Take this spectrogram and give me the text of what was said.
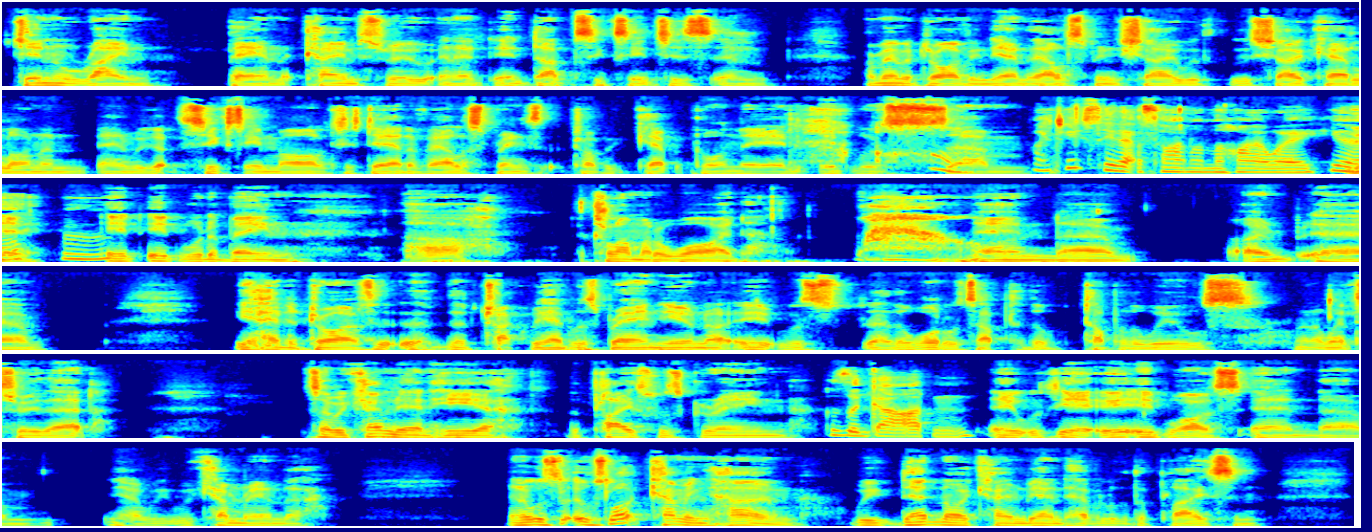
general rain band that came through and it, it dumped six inches. And I remember driving down to the Alice Springs show with, with show cattle on and, and we got the 16 mile just out of Alice Springs at the Tropic Capricorn there. And it was, um, I do see that sign on the highway. Yeah. yeah, it, it would have been, oh, a kilometre wide. Wow. And, um, I, um, you had to drive. The, the truck we had was brand new, and I, it was uh, the water was up to the top of the wheels when I went through that. So we came down here. The place was green. It was a garden. It was, yeah, it, it was. And, um, you know, we, we come around the, and it was, it was like coming home. We, dad and I came down to have a look at the place and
